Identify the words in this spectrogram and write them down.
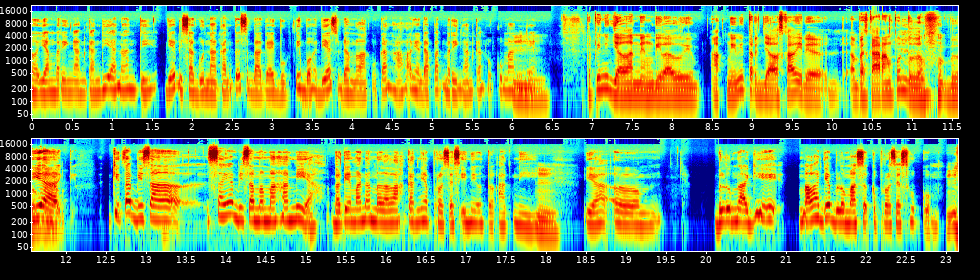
eh, yang meringankan dia nanti dia bisa gunakan itu sebagai bukti bahwa dia sudah melakukan hal-hal yang dapat meringankan hukumannya Hmm. Tapi ini jalan yang dilalui Agni ini terjal sekali deh. Sampai sekarang pun belum belum Iya kita bisa saya bisa memahami ya bagaimana melelahkannya proses ini untuk Agni Hmm. ya em, belum lagi malah dia belum masuk ke proses hukum. Hmm.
